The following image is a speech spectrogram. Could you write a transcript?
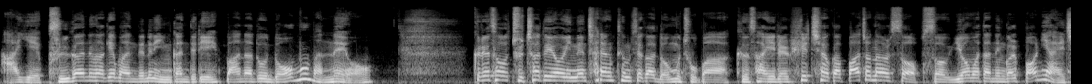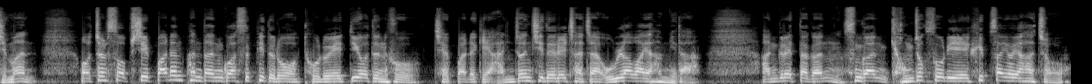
아예 불가능하게 만드는 인간들이 많아도 너무 많네요. 그래서 주차되어 있는 차량 틈새가 너무 좁아 그 사이를 휠체어가 빠져나올 수 없어 위험하다는 걸 뻔히 알지만 어쩔 수 없이 빠른 판단과 스피드로 도로에 뛰어든 후 재빠르게 안전지대를 찾아 올라와야 합니다. 안 그랬다간 순간 경적 소리에 휩싸여야 하죠.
